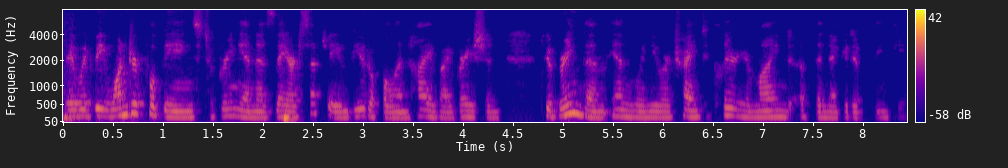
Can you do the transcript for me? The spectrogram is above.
They would be wonderful beings to bring in as they are such a beautiful and high vibration, to bring them in when you are trying to clear your mind of the negative thinking.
